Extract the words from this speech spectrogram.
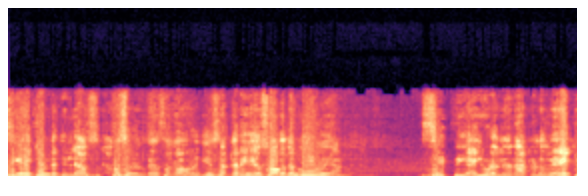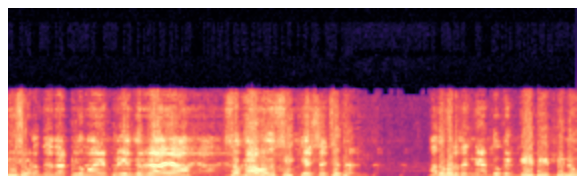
സി ഐ ടി എമ്മിന്റെ ജില്ലാ പ്രസിഡന്റ് സഖാവ് റിജി സക്കറിയെ സ്വാഗതം ചെയ്യുകയാണ്. സി പി ഐയുടെ നേതാക്കളും എ ടു സിയുടെ നേതാക്കളുമായ പ്രിയങ്കരായ സഖാവ് സി കെ ശശിധരൻ അതുപോലെ തന്നെ advocate B B Binu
